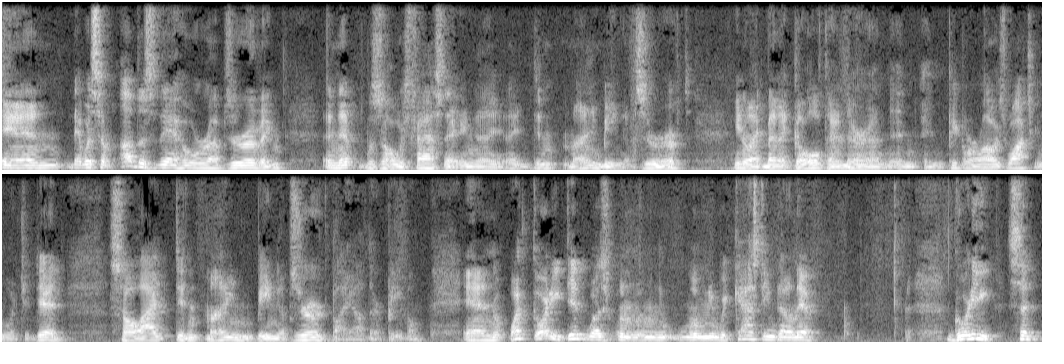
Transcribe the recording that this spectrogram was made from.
And there were some others there who were observing, and that was always fascinating. I, I didn't mind being observed. You know, I'd been a goaltender, and, and, and people were always watching what you did. So I didn't mind being observed by other people. And what Gordy did was when, when, when we were casting down there, Gordy said,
